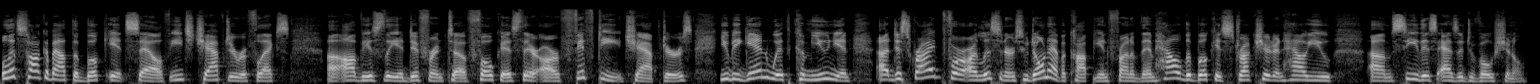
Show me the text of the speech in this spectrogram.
Well, let's talk about the book itself. Each chapter reflects uh, obviously a different uh, focus. There are 50 chapters. You begin with communion. Uh, describe for our listeners who don't have a copy in front of them how the book is structured and how you um, see this as a devotional.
